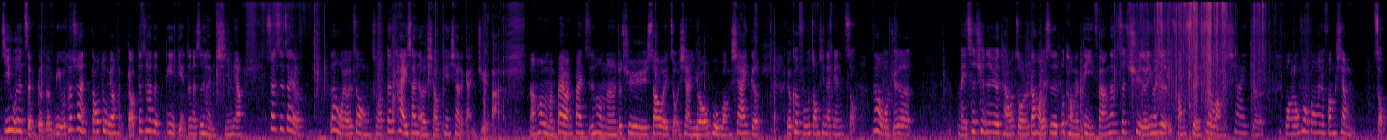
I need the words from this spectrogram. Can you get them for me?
几乎是整个的 view。它虽然高度没有很高，但是它的地点真的是很奇妙，算是在有让我有一种什么登泰山而小天下的感觉吧。然后我们拜完拜之后呢，就去稍微走一下游湖，往下一个游客服务中心那边走。那我觉得。每次去日月潭，我走的刚好都是不同的地方。那次去的，因为是从水社往下一个往龙凤宫那个方向走。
